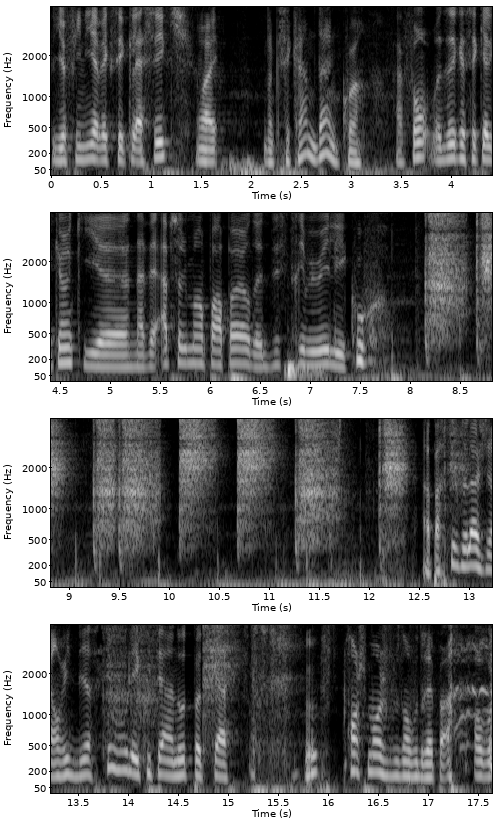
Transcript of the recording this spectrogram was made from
Il a fini avec ses classiques. Ouais. Donc c'est quand même dingue, quoi. À fond, on va dire que c'est quelqu'un qui euh, n'avait absolument pas peur de distribuer les coups. À partir de là, j'ai envie de dire, si vous voulez écouter un autre podcast, franchement, je vous en voudrais pas. On vous,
